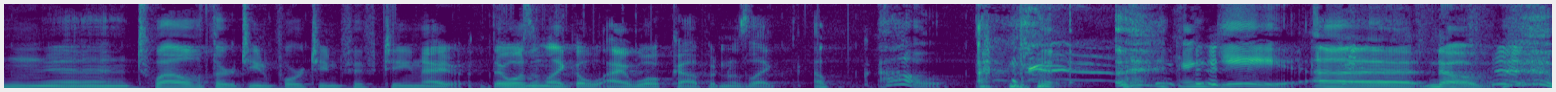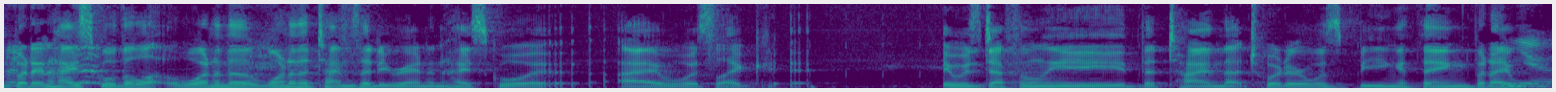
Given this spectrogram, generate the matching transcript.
mm, eh, 12, 13, 14, 15. I there wasn't like a, I woke up and was like, oh, oh I'm gay. Uh, no, but in high school, the one of the one of the times that he ran in high school, I was like, it was definitely the time that Twitter was being a thing. But I yeah.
